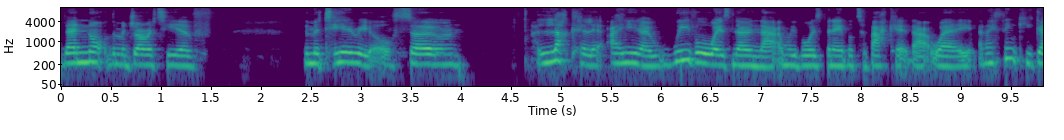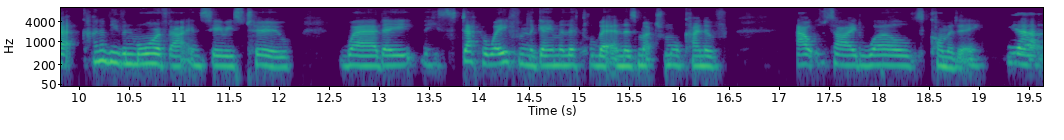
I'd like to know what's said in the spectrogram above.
they're not the majority of the material. So luckily i you know we've always known that and we've always been able to back it that way. And i think you get kind of even more of that in series 2 where they they step away from the game a little bit and there's much more kind of outside world comedy. Yeah.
